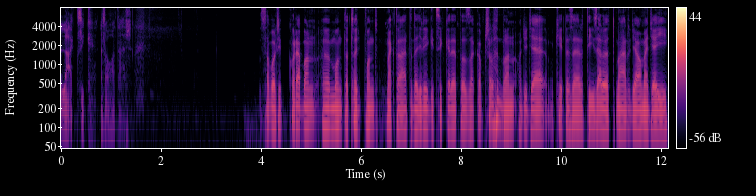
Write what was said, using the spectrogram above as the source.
látszik, ez a hatás. Szabolcs, itt korábban mondtad, hogy pont megtaláltad egy régi cikkedet azzal kapcsolatban, hogy ugye 2010 előtt már ugye a megyei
